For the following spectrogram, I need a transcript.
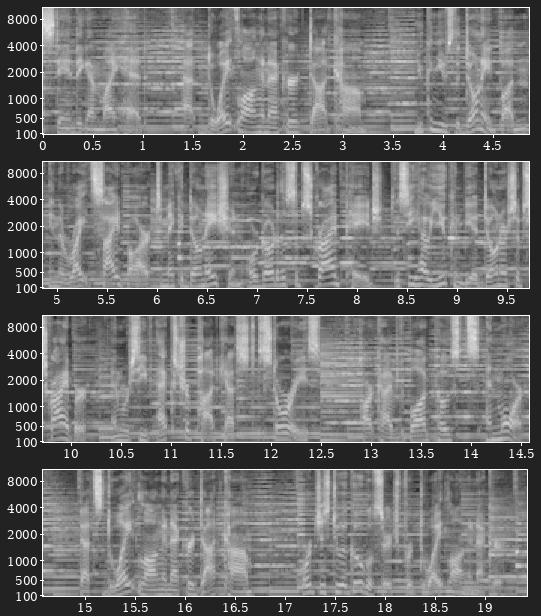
Standing on My Head, at dwightlongenecker.com. You can use the donate button in the right sidebar to make a donation or go to the subscribe page to see how you can be a donor subscriber and receive extra podcast stories, archived blog posts, and more. That's dwightlongenecker.com or just do a Google search for Dwight Longenecker.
